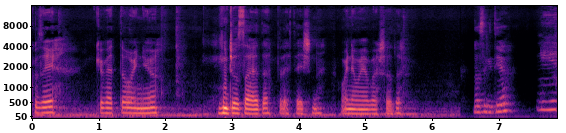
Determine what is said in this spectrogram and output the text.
Kuzey küvette oynuyor. Josiah da PlayStation'ı oynamaya başladı. Nasıl gidiyor? İyi.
